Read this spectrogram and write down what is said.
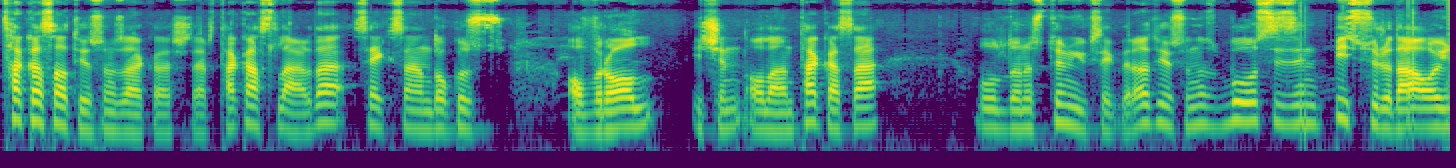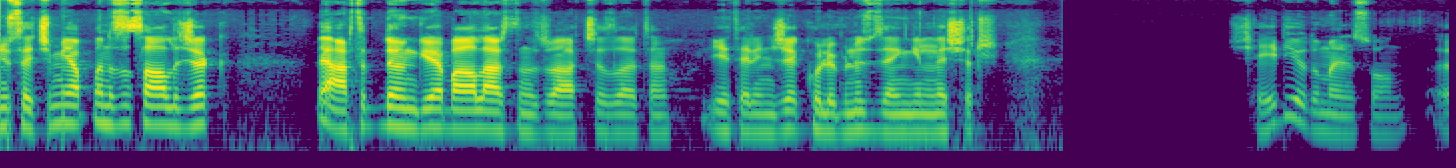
takas atıyorsunuz arkadaşlar. Takaslarda 89 overall için olan takasa bulduğunuz tüm yüksekleri atıyorsunuz. Bu sizin bir sürü daha oyuncu seçimi yapmanızı sağlayacak. Ve artık döngüye bağlarsınız rahatça zaten. Yeterince kulübünüz zenginleşir. Şey diyordum en son. e,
